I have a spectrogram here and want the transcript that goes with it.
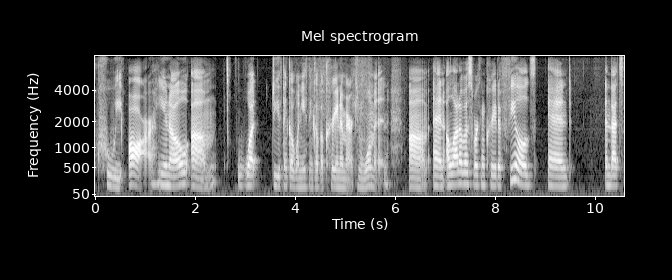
who we are. You know, um, what do you think of when you think of a Korean American woman? Um, and a lot of us work in creative fields, and and that's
